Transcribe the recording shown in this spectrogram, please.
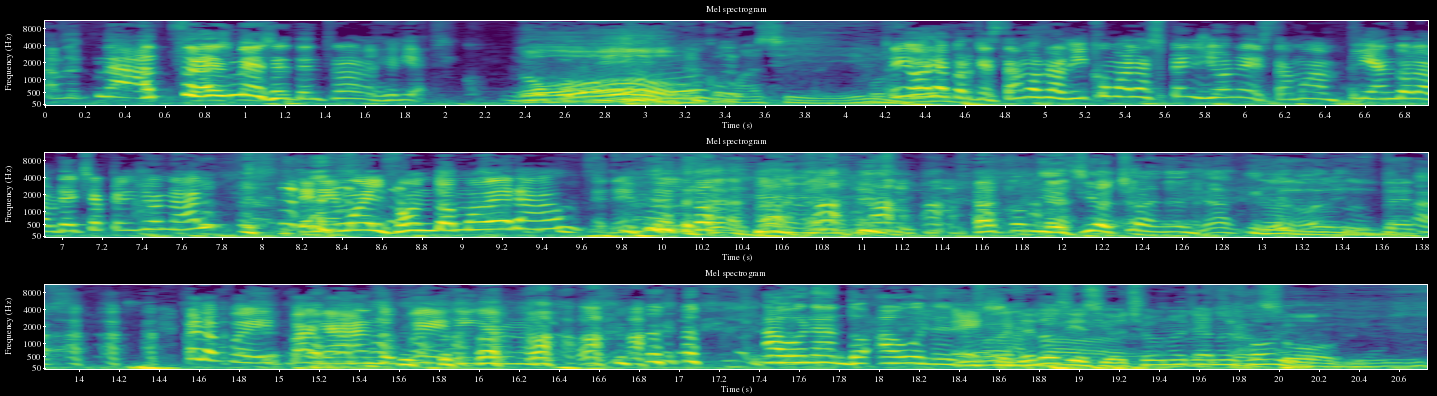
a, a tres meses de entrar al geriátrico. No. ¿Cómo así? Sí, ahora porque estamos así como las pensiones, estamos ampliando la brecha pensional, tenemos el fondo moderado, tenemos el- Ya con 18 años ya. pero puede ir pagando, pues, digamos. Abonando, abonando. Después de los 18 uno ya no es joven.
